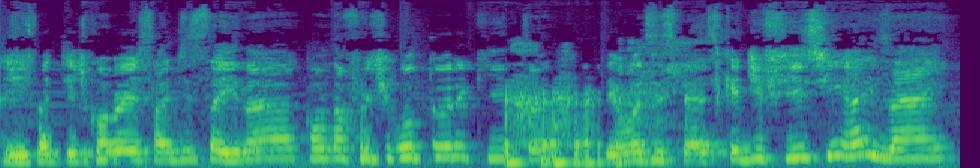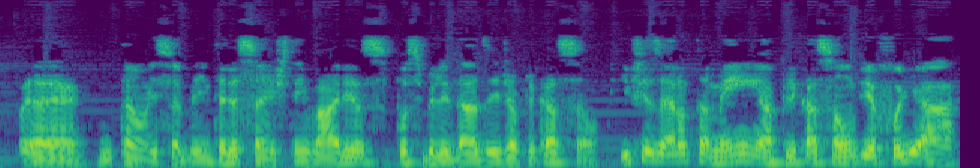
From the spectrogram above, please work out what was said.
a gente vai ter de conversar disso aí na, na fruticultura aqui. Tá? Tem umas espécies que é difícil de enraizar, hein? É, então, isso é bem interessante. Tem várias possibilidades aí de aplicação. E fizeram também a aplicação via foliar,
